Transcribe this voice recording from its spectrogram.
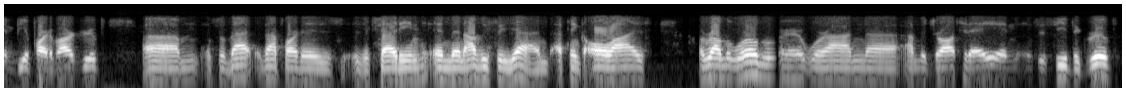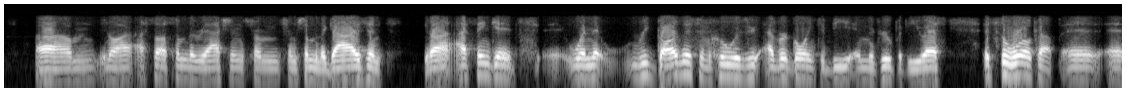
and be a part of our group. Um, so that that part is is exciting. And then obviously, yeah, I think all eyes around the world were were on uh, on the draw today, and, and to see the group. Um, you know, I, I saw some of the reactions from from some of the guys, and you know, I think it's when, it, regardless of who is ever going to be in the group with the U.S., it's the World Cup, uh, uh,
